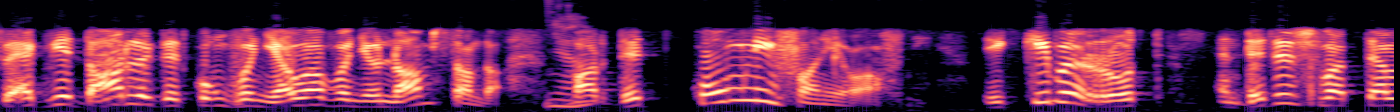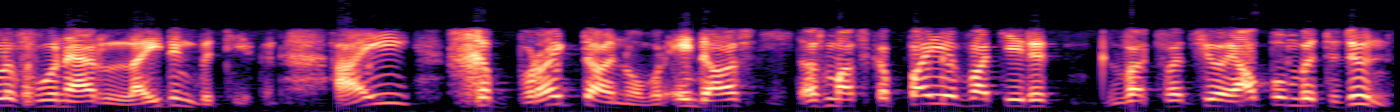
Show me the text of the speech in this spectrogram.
So ek weet dadelik dit kom van jou af van jou naam staan daar. Ja. Maar dit kom nie van jou af nie. Die kiberrot en dit is wat telefoonherleiding beteken. Hy gebruik daai nommer en daar's daar's maatskappye wat jy dit wat wat vir jou help om dit te doen.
